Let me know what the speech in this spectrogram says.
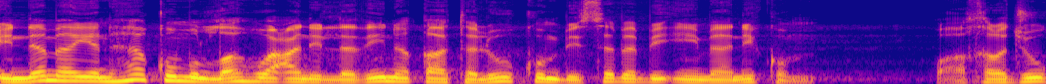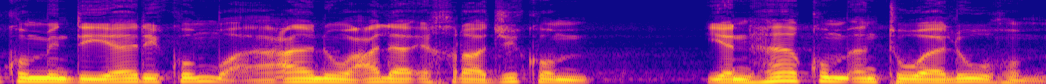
إنما ينهاكم الله عن الذين قاتلوكم بسبب إيمانكم وأخرجوكم من دياركم وأعانوا على إخراجكم. ينهاكم أن توالوهم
